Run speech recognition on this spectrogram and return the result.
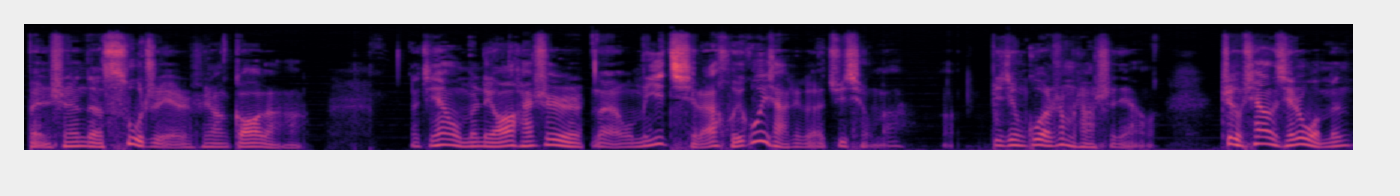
本身的素质也是非常高的啊。那今天我们聊还是那我们一起来回顾一下这个剧情吧啊，毕竟过了这么长时间了。这个片子其实我们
